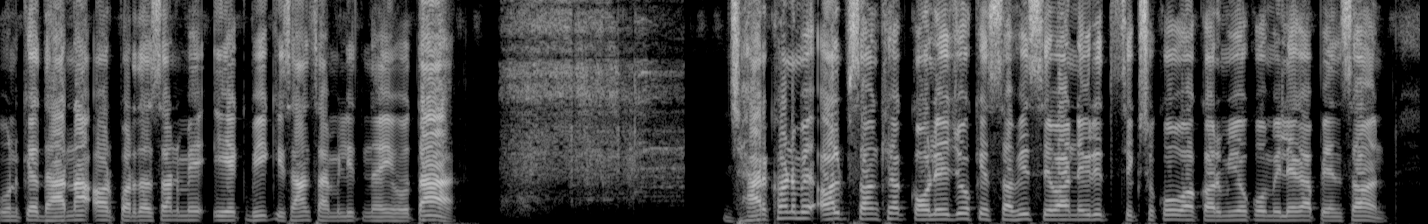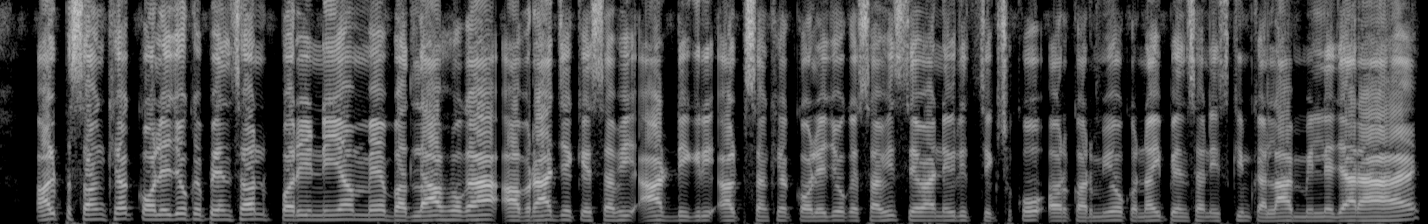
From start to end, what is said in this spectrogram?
उनके धारणा और प्रदर्शन में एक भी किसान सम्मिलित नहीं होता। झारखंड में अल्पसंख्यक कॉलेजों के सभी सेवानिवृत्त शिक्षकों व कर्मियों को मिलेगा पेंशन। अल्पसंख्यक कॉलेजों के पेंशन परिनियम में बदलाव होगा। अब राज्य के सभी आठ डिग्री अल्पसंख्यक कॉलेजों के सभी सेवानिवृत्त शिक्षकों और कर्मियों को नई पेंशन स्कीम का लाभ मिलने जा रहा है।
